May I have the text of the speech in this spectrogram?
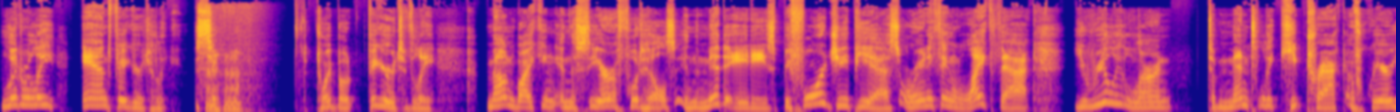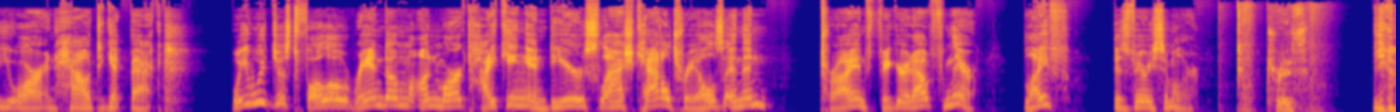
literally and figuratively." Si- Toy boat, figuratively. Mountain biking in the Sierra foothills in the mid 80s, before GPS or anything like that, you really learn to mentally keep track of where you are and how to get back we would just follow random unmarked hiking and deer slash cattle trails and then try and figure it out from there. Life is very similar. Truth. Yeah.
